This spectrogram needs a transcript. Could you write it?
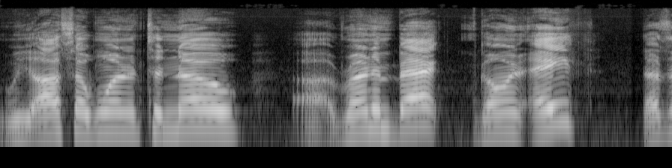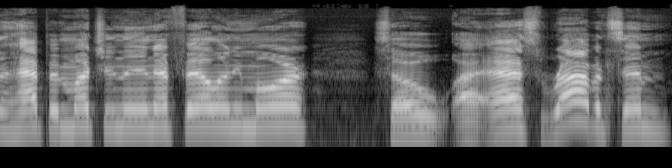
we also wanted to know uh, running back going eighth doesn't happen much in the NFL anymore. So I asked Robinson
